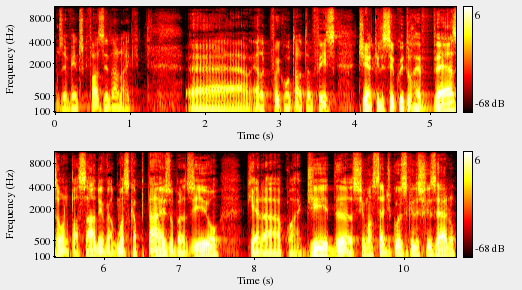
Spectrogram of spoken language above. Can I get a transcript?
Os eventos que fazem da Nike. É, ela que foi contratada, fez, tinha aquele circuito Revesa o ano passado, em algumas capitais do Brasil, que era com a Adidas, tinha uma série de coisas que eles fizeram.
